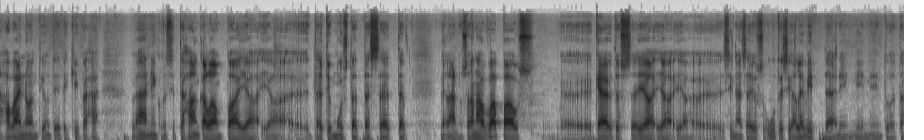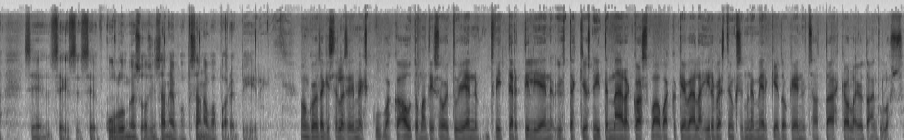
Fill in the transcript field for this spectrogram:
havainnointi on tietenkin vähän, vähän niin kuin sitten hankalampaa. Ja, ja äh, täytyy muistaa tässä, että meillä on sananvapaus vapaus äh, käytössä ja, ja, ja sinänsä jos uutisia levittää, niin, niin, niin tuota, se, se, se, se kuuluu myös osin sananvapauden piiriin. Onko jotakin sellaisia esimerkiksi vaikka automatisoitujen Twitter-tilien yhtäkkiä, jos niiden määrä kasvaa vaikka keväällä hirveästi, onko sellainen merkki, että okei, nyt saattaa ehkä olla jotain tulossa?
